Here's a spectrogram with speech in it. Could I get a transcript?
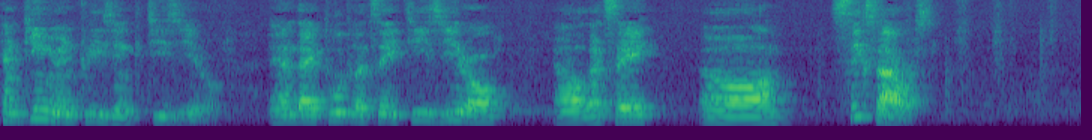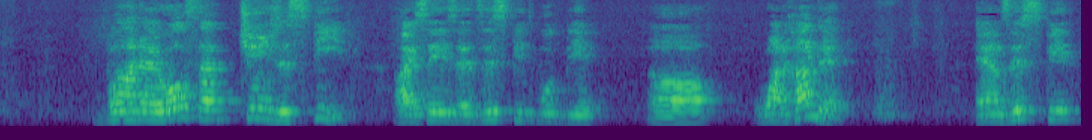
continue increasing T0. And I put, let's say, T0, uh, let's say, uh, 6 hours. But I also change the speed. I say that this speed would be uh, 100 and this speed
